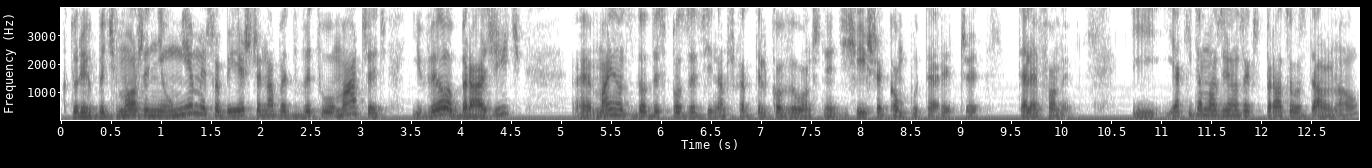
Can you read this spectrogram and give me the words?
których być może nie umiemy sobie jeszcze nawet wytłumaczyć i wyobrazić, e, mając do dyspozycji na przykład tylko wyłącznie dzisiejsze komputery czy telefony. I jaki to ma związek z pracą zdalną?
